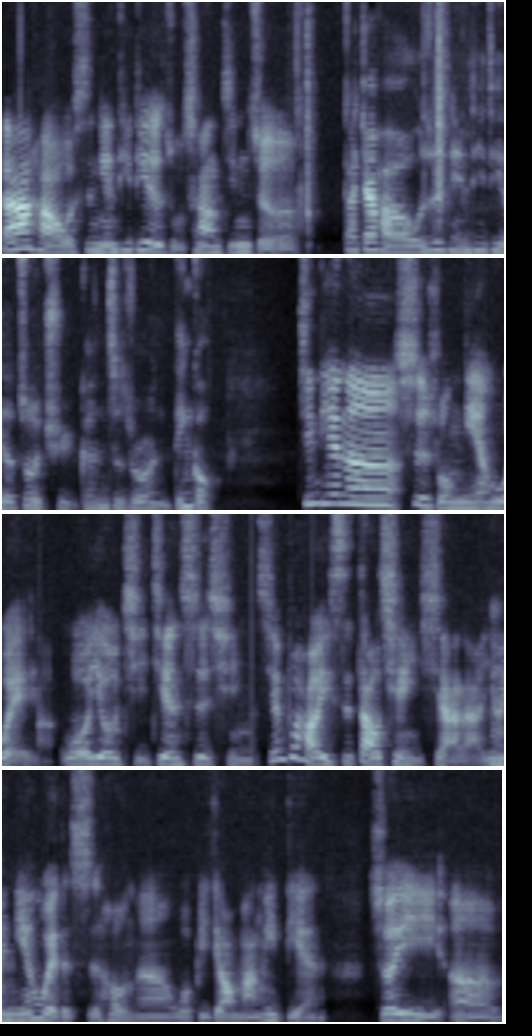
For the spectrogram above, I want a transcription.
大家好，我是黏 tt 的主唱金哲。大家好，我是黏 tt 的作曲跟制作人 Dingo。今天呢，适逢年尾，我有几件事情，先不好意思道歉一下啦，因为年尾的时候呢，我比较忙一点，所以呃，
